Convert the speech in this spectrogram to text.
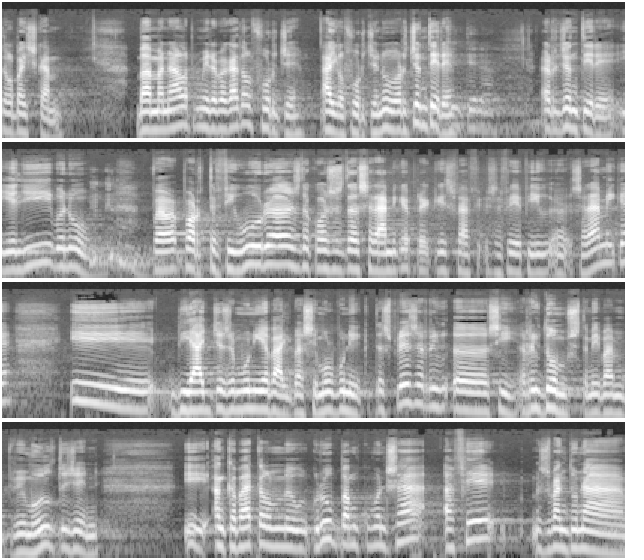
del Baix Camp. Vam anar la primera vegada al Forge, ai, al Forge, no, Argentera. Argentera. Argentera. I allí, bueno, porta figures de coses de ceràmica, perquè aquí es, fa, es feia eh, ceràmica, i viatges amunt i avall, va ser molt bonic. Després, a Riu, eh, sí, a Riudoms també vam fer molta gent. I en acabat el meu grup vam començar a fer, es van donar,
